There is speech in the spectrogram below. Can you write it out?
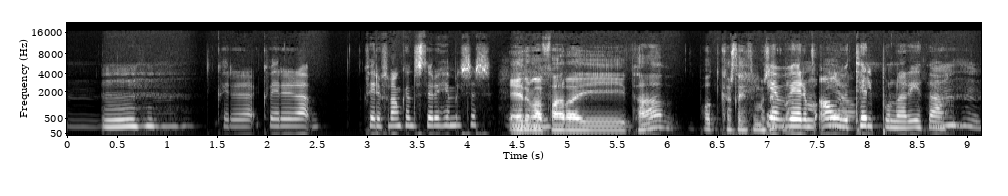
mm. mm, hver, er, hver er að hver er framkvæmdastjóri heimilsins? erum við að fara í það podcast eitt um að já, segna við erum alveg Já. tilbúnar í það. Mm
